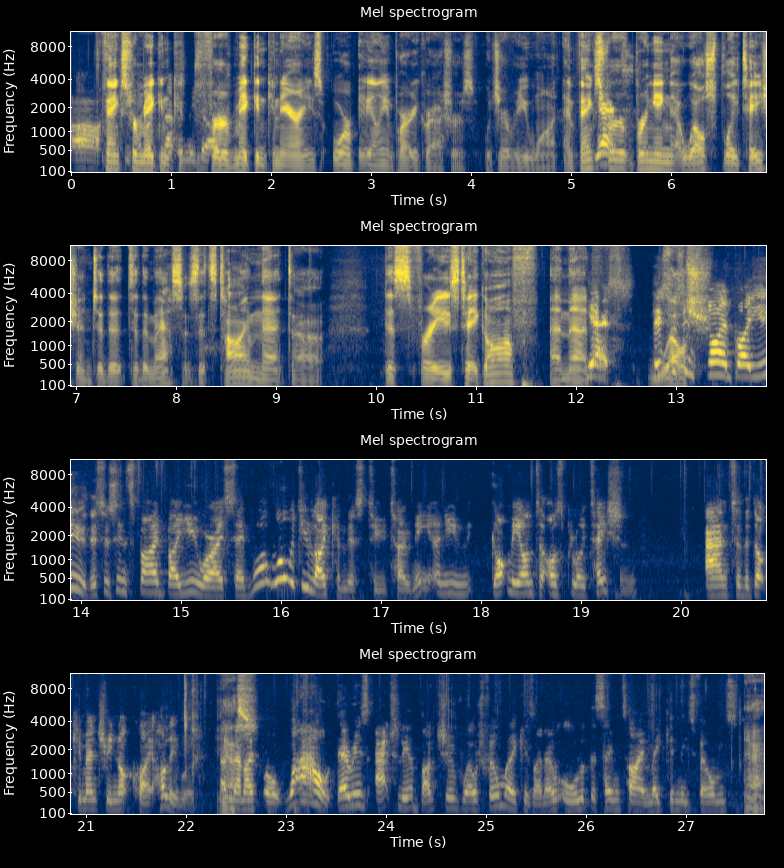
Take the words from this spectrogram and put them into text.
Thank thanks for making for making canaries or alien party crashers, whichever you want. And thanks Yes. for bringing Welsh exploitation to the to the masses. It's time that uh, this phrase take off and that Yes, this was Welsh- inspired by you. This was inspired by you, where I said, "What what would you liken this to, Tony?" And you got me onto Ozploitation and to the documentary Not Quite Hollywood. And Yes. then I thought, "Wow, there is actually a bunch of Welsh filmmakers I know all at the same time making these films yeah.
